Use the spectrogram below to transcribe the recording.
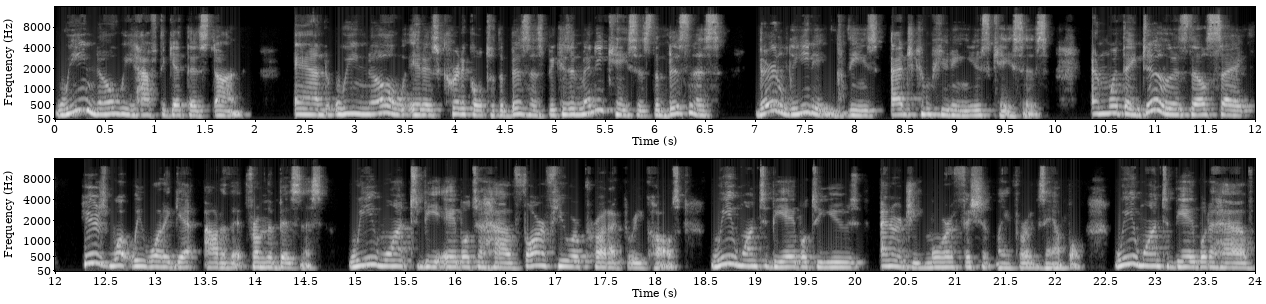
we know we have to get this done. And we know it is critical to the business because in many cases, the business, they're leading these edge computing use cases. And what they do is they'll say, here's what we want to get out of it from the business. We want to be able to have far fewer product recalls. We want to be able to use energy more efficiently, for example. We want to be able to have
